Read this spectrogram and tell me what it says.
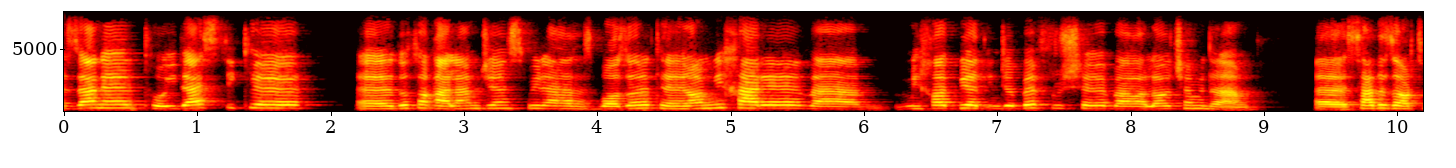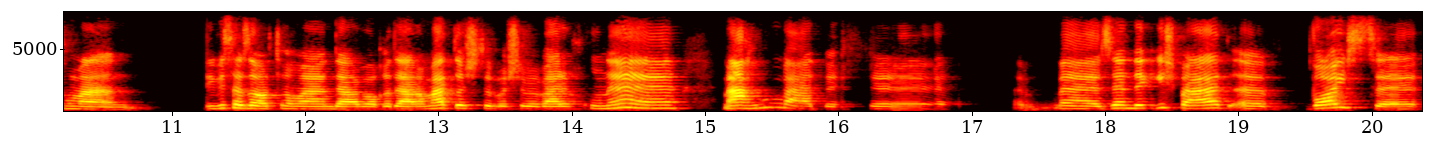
زن توی دستی که دو تا قلم جنس میره از بازار تهران می‌خره و می‌خواد بیاد اینجا بفروشه و حالا چه می‌دونم صد هزار تومن دیویس هزار تومن در واقع درآمد داشته باشه به بر خونه محروم بعد بشه. زندگیش بعد وایسه.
